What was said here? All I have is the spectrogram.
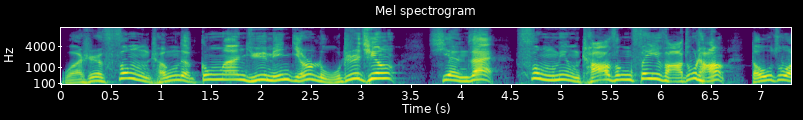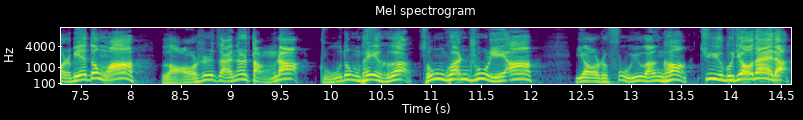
我是凤城的公安局民警鲁智清，现在奉命查封非法赌场，都坐着别动啊，老实在那等着，主动配合，从宽处理啊。要是负隅顽抗、拒不交代的。”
